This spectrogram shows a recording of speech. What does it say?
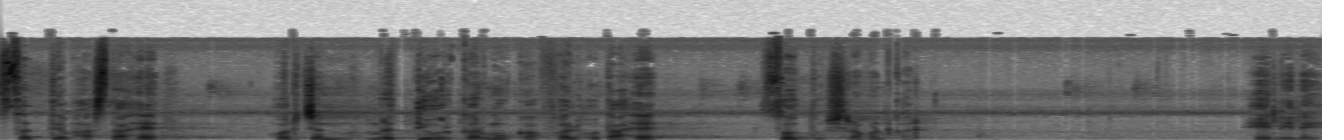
सत्य भासता है और जन्म, मृत्यु और कर्मों का फल होता है। सो तो श्रवण कर। हे लीले,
